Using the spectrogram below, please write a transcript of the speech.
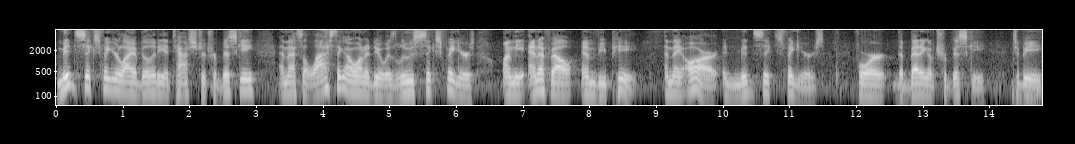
mid six figure liability attached to Trubisky. And that's the last thing I want to do is lose six figures on the NFL MVP. And they are in mid six figures for the betting of Trubisky to be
